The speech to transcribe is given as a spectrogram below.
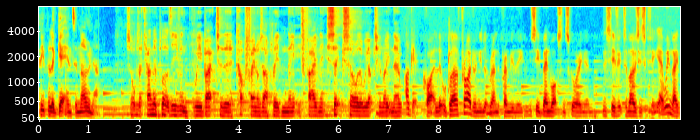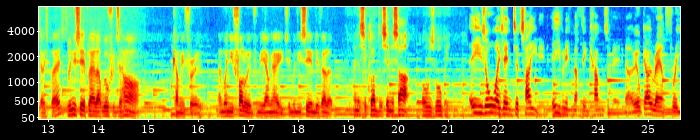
People are getting to know now. So I was academy players even way back to the cup finals I played in 95, 96, all the way up to right now. I get quite a little glow of pride when you look around the Premier League. You see Ben Watson scoring and you see Victor Moses. You think, yeah, we made those players. When you see a player like Wilfried Zaha coming through, and when you follow him from a young age, and when you see him develop. And it's a club that's in his heart, always will be. He's always entertaining, even if nothing comes of it. You know, he'll go around three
